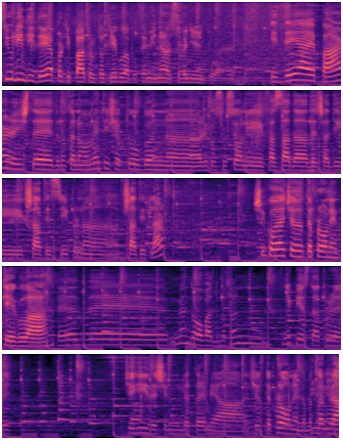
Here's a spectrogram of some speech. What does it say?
si u lindi ideja për të patur këto tjegulla, po themi në suvenirin tuaj? Ideja e parë ishte, domethënë, në momentin që këtu bën rekonstruksioni fasada dhe çati fshatit sipër në fshatit lart, Shikoja që tepronin tjegulla. Edhe mendova, domethënë, një pjesë të atyre që hidheshin le të themi që tepronin domethënë nga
